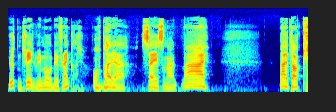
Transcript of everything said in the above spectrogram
uten tvil, vi må bli flinkere. Og bare si sånn her Nei. Nei takk.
